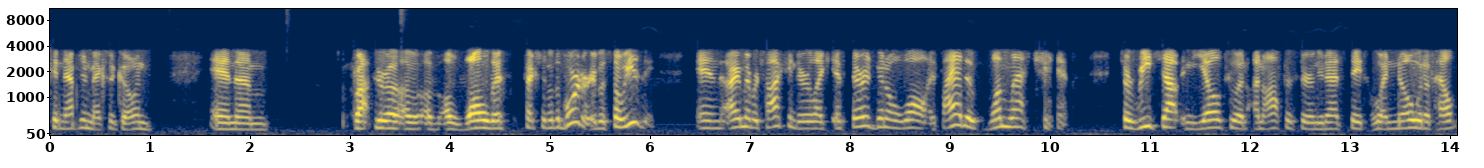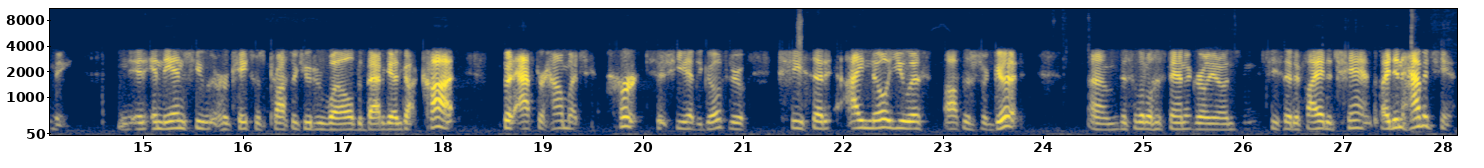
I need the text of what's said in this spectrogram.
kidnapped in Mexico and and um, brought through a, a, a wall-less section of the border. It was so easy. And I remember talking to her like, if there had been a wall, if I had a, one last chance to reach out and yell to an, an officer in the United States who I know would have helped me. In, in the end, she her case was prosecuted well. The bad guys got caught, but after how much hurt she had to go through, she said, "I know U.S. officers are good." Um, this little Hispanic girl, you know, and she said, "If I had a chance, I didn't have a chance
